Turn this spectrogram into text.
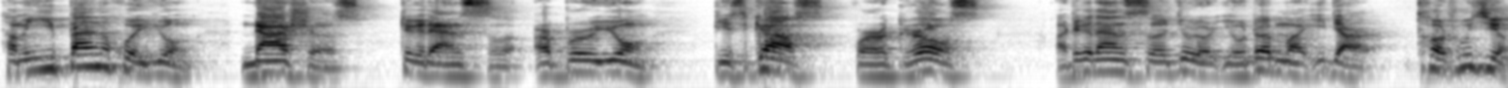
她们一般会用 nauseous 这个单词，而不是用 disgust 或者 gross 啊这个单词就有有这么一点特殊性。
